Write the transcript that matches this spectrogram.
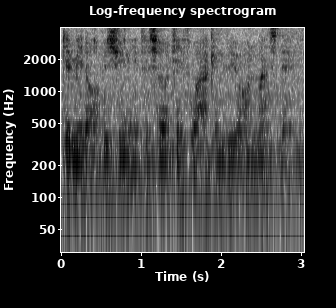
give me the opportunity to showcase what I can do on match days.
